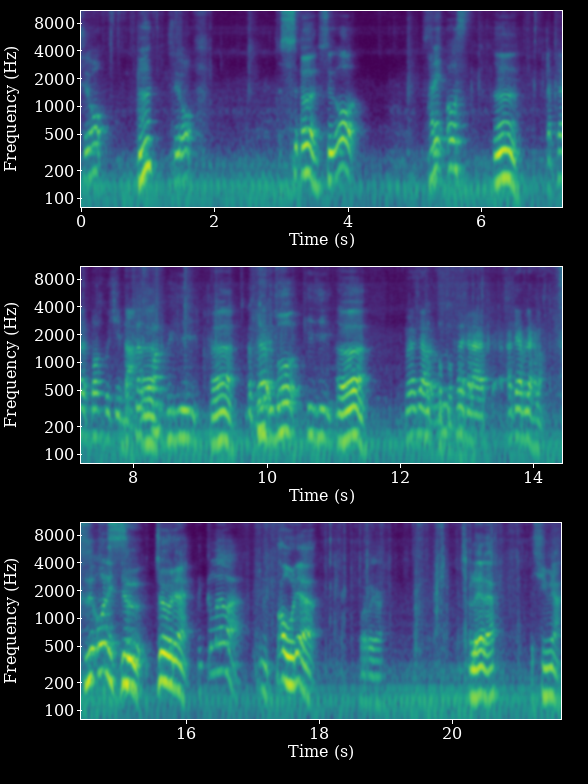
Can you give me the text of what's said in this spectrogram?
ซื้อโอหืมซื้อโอเออซื้อโอ้พาดิโอเออดับเพลิงบอสคุยชีดาเออคุยชีเออดับเพลิงโบคุยชีเออ ไม่ใช่เพื่อนกระดาษอาเดียบเลยครับซื้อโอ้เนี่ยเจอเจอเนี่ยมันก็เลิกอะเต้าเนี่ยอะไรกันเลยอะไรจะชิมอะ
